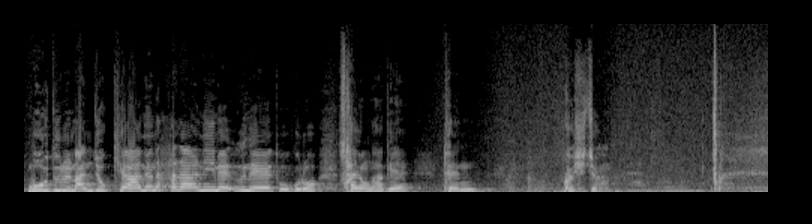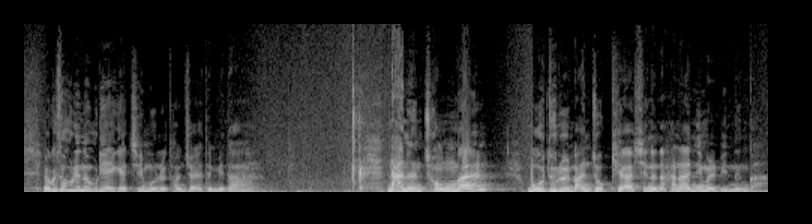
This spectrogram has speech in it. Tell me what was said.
모두를 만족해 하는 하나님의 은혜의 도구로 사용하게 된 것이죠. 여기서 우리는 우리에게 질문을 던져야 됩니다. 나는 정말 모두를 만족해 하시는 하나님을 믿는가?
